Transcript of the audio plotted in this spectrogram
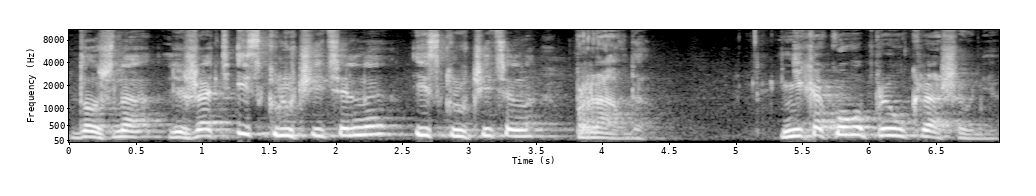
должна лежать исключительно, исключительно правда. Никакого приукрашивания.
